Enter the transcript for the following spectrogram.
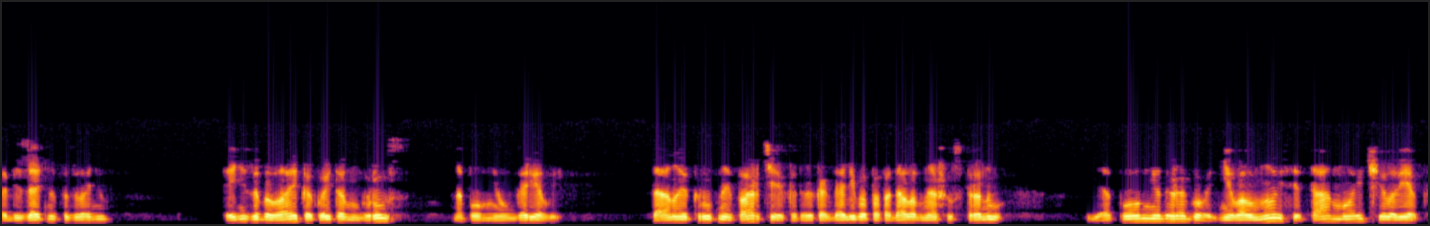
Обязательно позвоню. Ты не забывай, какой там груз, напомнил Горелый. Самая крупная партия, которая когда-либо попадала в нашу страну. Я помню, дорогой, не волнуйся, там мой человек.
